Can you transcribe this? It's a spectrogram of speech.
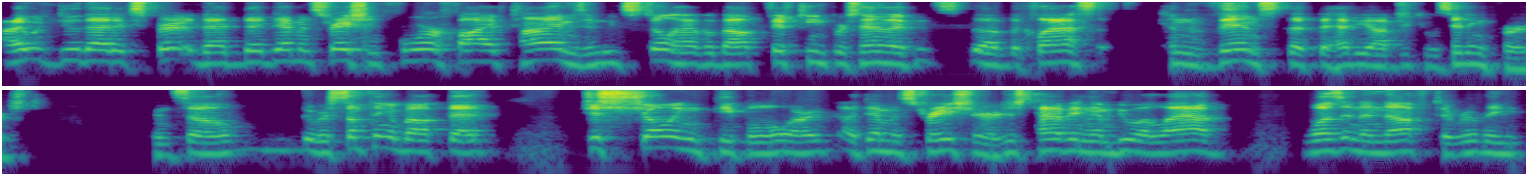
I would do that exper- that, that demonstration four or five times, and we'd still have about fifteen percent of the, class convinced that the heavy object was hitting first. And so there was something about that, just showing people or a demonstration, or just having them do a lab wasn't enough to really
